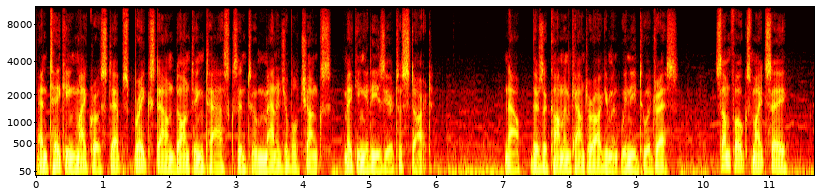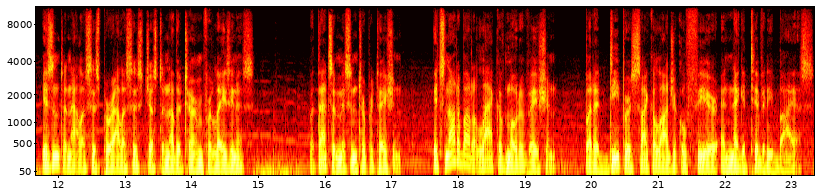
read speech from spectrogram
and taking micro steps breaks down daunting tasks into manageable chunks, making it easier to start. Now, there's a common counter-argument we need to address. Some folks might say, isn't analysis paralysis just another term for laziness? But that's a misinterpretation. It's not about a lack of motivation, but a deeper psychological fear and negativity bias.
